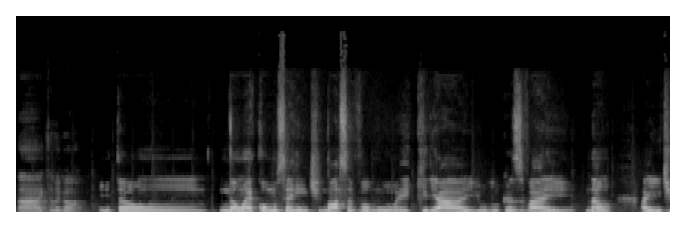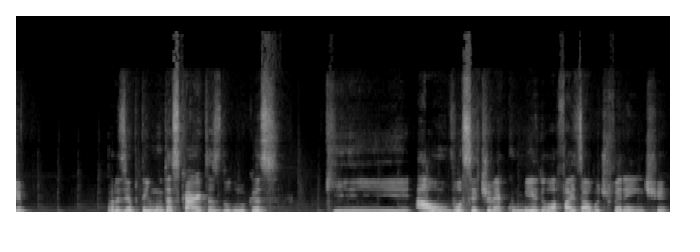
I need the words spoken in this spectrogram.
Ah, que legal. Então, não é como se a gente, nossa, vamos recriar e o Lucas vai. Não, a gente, por exemplo, tem muitas cartas do Lucas que ao você tiver com medo, ela faz algo diferente.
